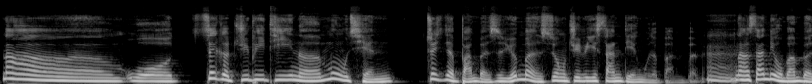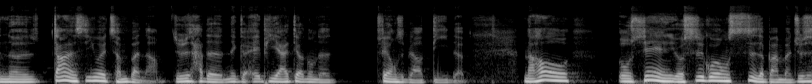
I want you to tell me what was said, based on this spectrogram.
那我这个 GPT 呢，目前最近的版本是原本是用 GPT 三点五的版本。嗯，那三点五版本呢，当然是因为成本啊，就是它的那个 API 调动的费用是比较低的，然后。我之前有试过用四的版本，就是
